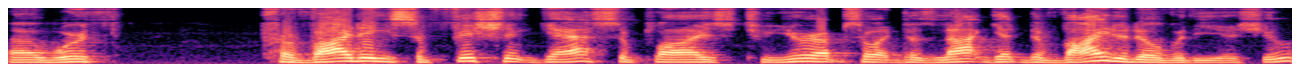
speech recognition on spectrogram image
uh, worth providing sufficient gas supplies to Europe so it does not get divided over the issue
